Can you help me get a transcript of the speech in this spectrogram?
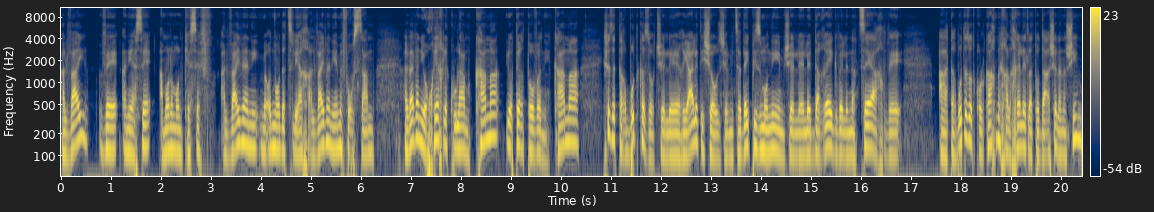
הלוואי ואני אעשה המון המון כסף, הלוואי ואני מאוד מאוד אצליח, הלוואי ואני אהיה מפורסם, הלוואי ואני אוכיח לכולם כמה יותר טוב אני, כמה... יש איזו תרבות כזאת של ריאליטי שואוז, של מצעדי פזמונים, של אה, לדרג ולנצח, והתרבות הזאת כל כך מחלחלת לתודעה של אנשים,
